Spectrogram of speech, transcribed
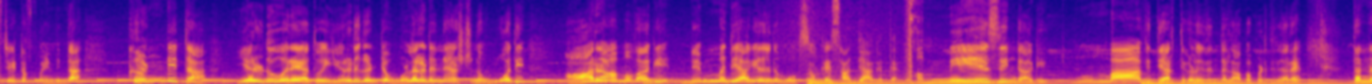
ಸ್ಟೇಟ್ ಆಫ್ ಮೈಂಡಿಂದ ಖಂಡಿತ ಎರಡೂವರೆ ಅಥವಾ ಎರಡು ಗಂಟೆ ಒಳಗಡೆನೆ ಅಷ್ಟನ್ನು ಓದಿ ಆರಾಮವಾಗಿ ನೆಮ್ಮದಿಯಾಗಿ ಅದನ್ನು ಮುಗಿಸೋಕೆ ಸಾಧ್ಯ ಆಗುತ್ತೆ. ಅಮೇಝಿಂಗ್ ಆಗಿ ತುಂಬ ವಿದ್ಯಾರ್ಥಿಗಳು ಇದರಿಂದ ಲಾಭ ಪಡೆದಿದ್ದಾರೆ ತನ್ನ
